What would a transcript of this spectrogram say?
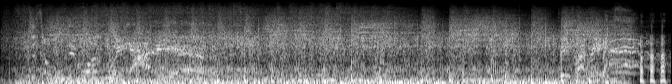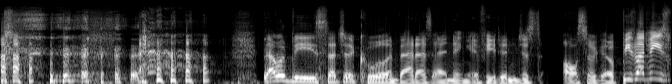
There's only one way out That would be such a cool and badass ending if he didn't just also go piece by piece.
